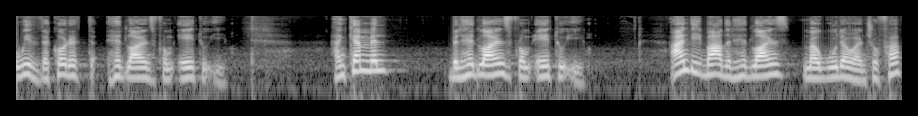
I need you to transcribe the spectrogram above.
with the correct headlines from A to E هنكمل بالهيدلاينز from A to E عندي بعض الهيدلاينز موجوده وهنشوفها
